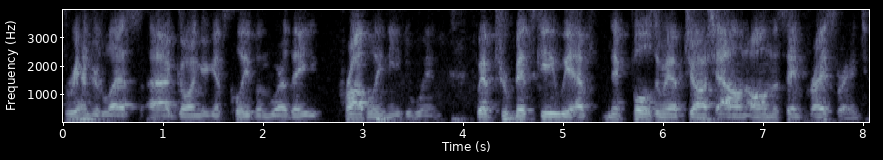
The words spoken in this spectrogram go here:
300 less, uh, going against Cleveland, where they probably need to win. We have Trubisky, we have Nick Foles, and we have Josh Allen, all in the same price range.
